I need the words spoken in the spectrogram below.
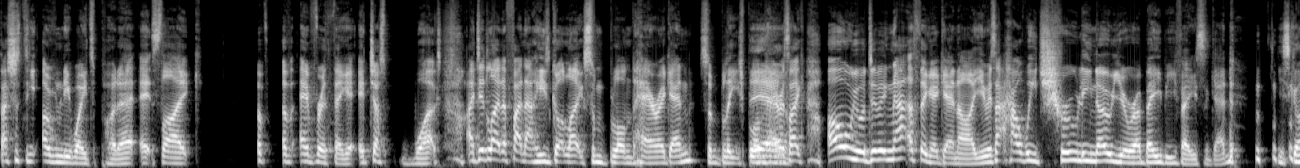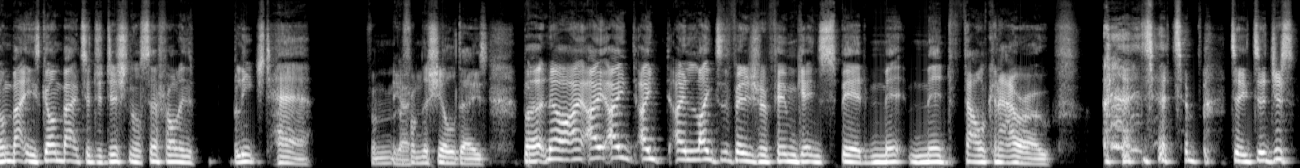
That's just the only way to put it. It's like of, of everything, it, it just works. I did like the fact now he's got like some blonde hair again, some bleach blonde Yeah. hair. It's like, oh, you're doing that thing again, are you? Is that how we truly know you're a babyface again? He's gone back. He's gone back to traditional Seth Rollins bleached hair from Yeah. from the Shield days. But no, I I I I, I liked the finish of him getting speared mid mid Falcon Arrow. to, to, to, to just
